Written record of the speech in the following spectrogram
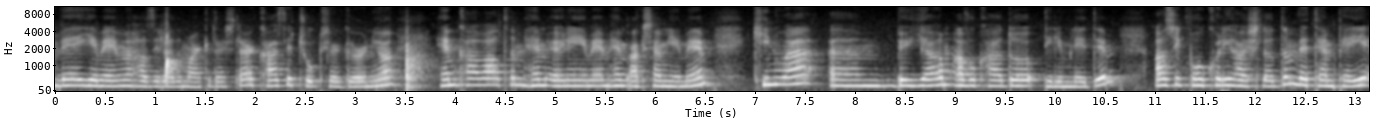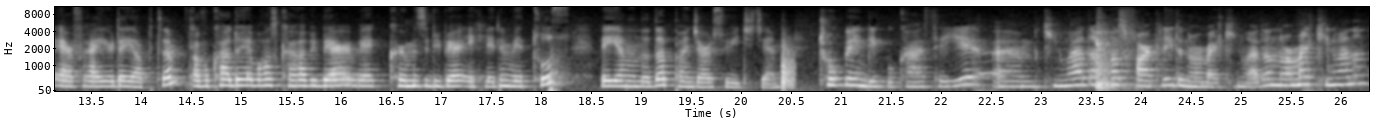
Ve yemeğimi hazırladım arkadaşlar. Kase çok güzel görünüyor. Hem kahvaltım hem öğle yemeğim hem akşam yemeğim. Kinva em, böyle yarım avokado dilimledim. Azıcık brokoli haşladım ve tempeyi airfryer'da yaptım. Avokadoya biraz karabiber ve kırmızı biber ekledim ve tuz. Ve yanında da pancar suyu içeceğim. Çok beğendik bu kaseyi. Em, Kinva da biraz farklıydı normal kinvadan. Normal kinvanın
